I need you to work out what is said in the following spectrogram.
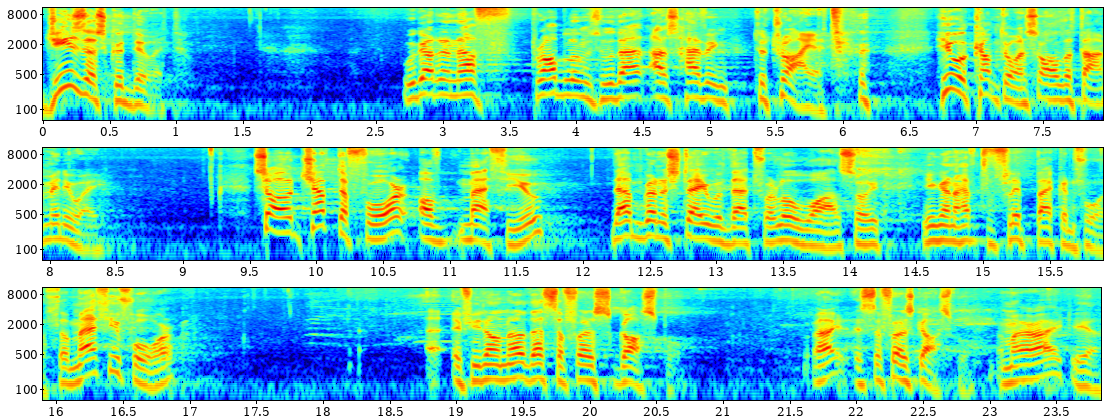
Jesus could do it. We got enough problems without us having to try it. he will come to us all the time anyway. So, chapter 4 of Matthew, I'm going to stay with that for a little while, so you're going to have to flip back and forth. So, Matthew 4, uh, if you don't know, that's the first gospel, right? It's the first gospel. Am I right? Yeah.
